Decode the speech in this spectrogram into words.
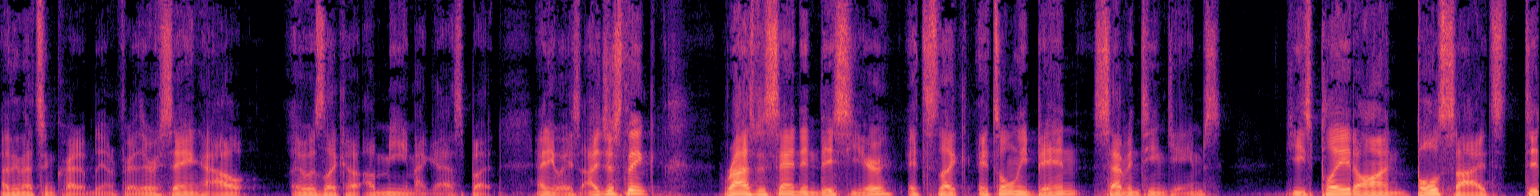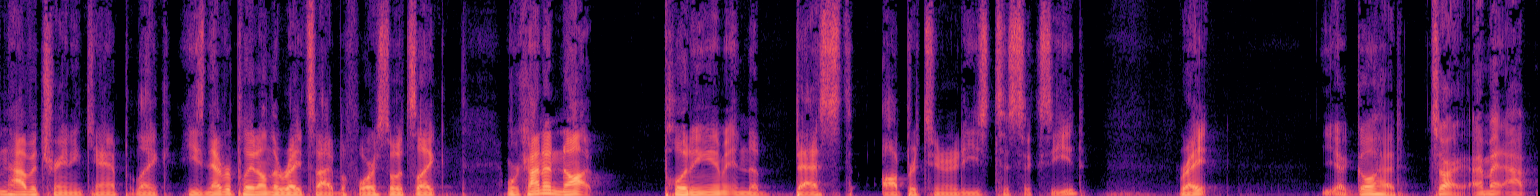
I think that's incredibly unfair. They were saying how it was like a, a meme, I guess. But anyways, I just think Rasmus Sandin this year, it's like it's only been 17 games. He's played on both sides, didn't have a training camp. Like he's never played on the right side before. So it's like we're kind of not putting him in the best opportunities to succeed, right? Yeah, go ahead. Sorry, I meant ap-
